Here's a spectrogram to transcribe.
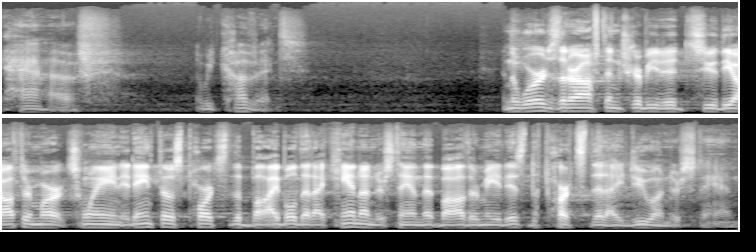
have that we covet. And the words that are often attributed to the author Mark Twain, it ain't those parts of the Bible that I can't understand that bother me, it is the parts that I do understand.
